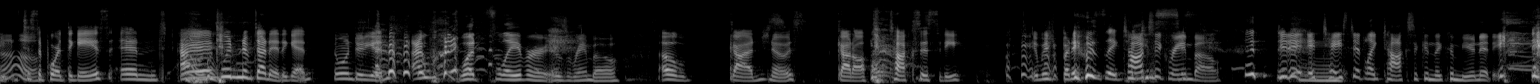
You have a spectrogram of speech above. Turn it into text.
Oh. to support the gays, and I wouldn't have done it again. I won't do it again. I would. what flavor is rainbow? oh God knows, god awful toxicity. It was, but it was like Toxic consis- rainbow. Did it? It mm. tasted like toxic in the community.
